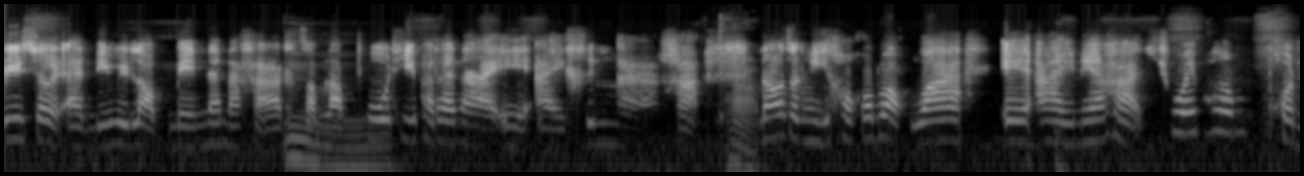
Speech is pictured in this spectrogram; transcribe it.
research and development น่ะนะคะอืมสำหรับผู้ที่พัฒนา AI ขึ้นมาค่ะครับนอกจากนี้เขาก็บอกว่า AI เนี่ยค่ะ ช่วยเพิ่มผล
